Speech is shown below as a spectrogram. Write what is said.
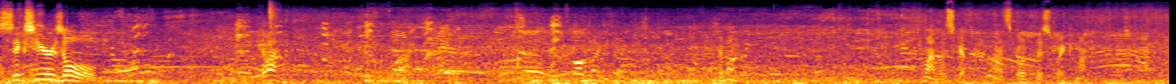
Six years old. Come on. Come on. Come on, let's go. Come on, let's go up this way. Come on.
